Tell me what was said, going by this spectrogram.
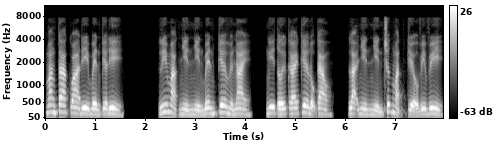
mang ta qua đi bên kia đi. Ly mạc nhìn nhìn bên kia huyền ngai, nghĩ tới cái kia độ cao, lại nhìn nhìn trước mặt Tiểu Vi Vi,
